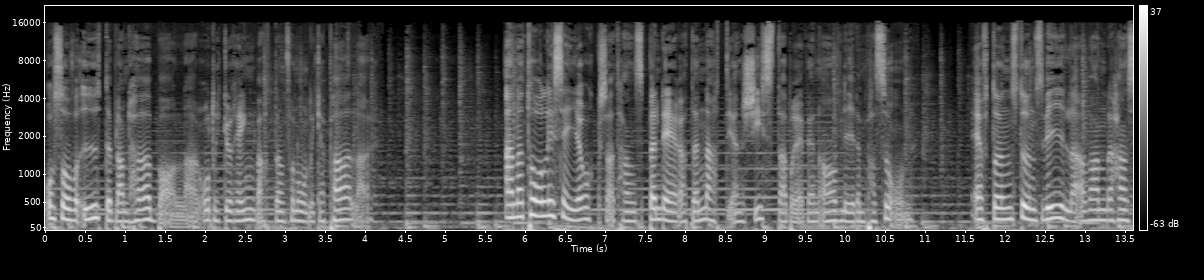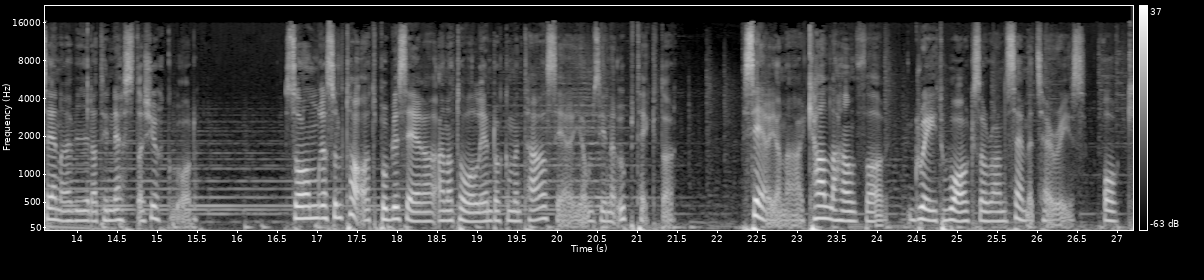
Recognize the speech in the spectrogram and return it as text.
och sover ute bland höbalar och dricker regnvatten från olika pölar. Anatoli säger också att han spenderat en natt i en kista bredvid en avliden person. Efter en stunds vila vandrar han senare vidare till nästa kyrkogård. Som resultat publicerar Anatoli en dokumentärserie om sina upptäckter. Serierna kallar han för Great Walks Around Cemeteries och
